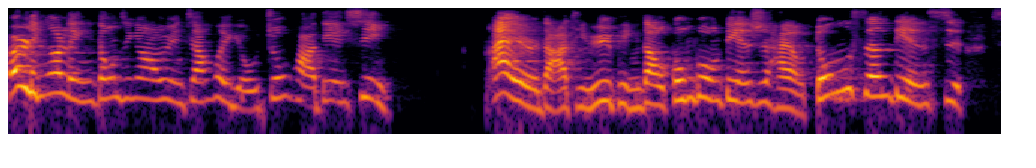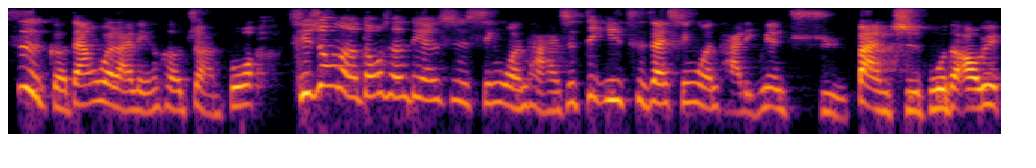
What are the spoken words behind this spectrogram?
二零二零东京奥运将会由中华电信。艾尔达体育频道、公共电视还有东森电视四个单位来联合转播。其中呢，东森电视新闻台还是第一次在新闻台里面举办直播的奥运。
